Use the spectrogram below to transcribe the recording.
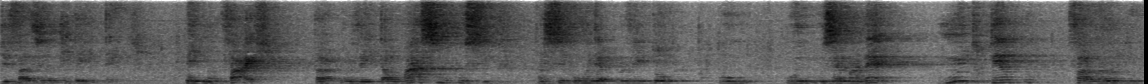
de fazer o que bem entende. Ele não faz para aproveitar o máximo possível. Assim como ele aproveitou o, o, o Zé Mané, muito tempo falando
